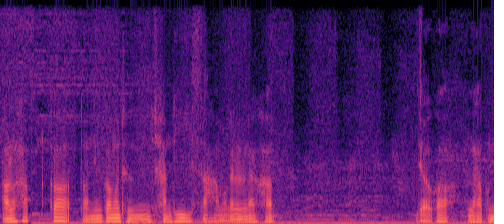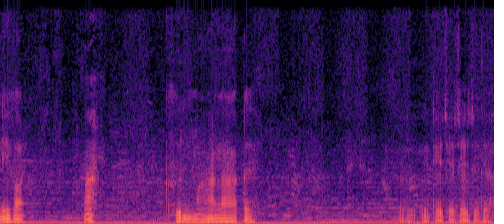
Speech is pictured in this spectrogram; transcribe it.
เอาละครับ ก็ตอนนี้ก็มาถึงชั้นที่3กันแล้วครับ เดี๋ยวก็ลาคนนี้ก่อน มา ขึ้นม้าลากเลยเออเดี๋ยวเดี๋ยวเดี๋ยวเดี๋ยว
